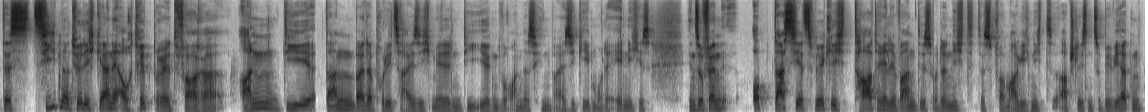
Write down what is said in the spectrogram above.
Das zieht natürlich gerne auch Trittbrettfahrer an, die dann bei der Polizei sich melden, die irgendwo anders Hinweise geben oder ähnliches. Insofern ob das jetzt wirklich tatrelevant ist oder nicht, das vermag ich nicht abschließend zu bewerten.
